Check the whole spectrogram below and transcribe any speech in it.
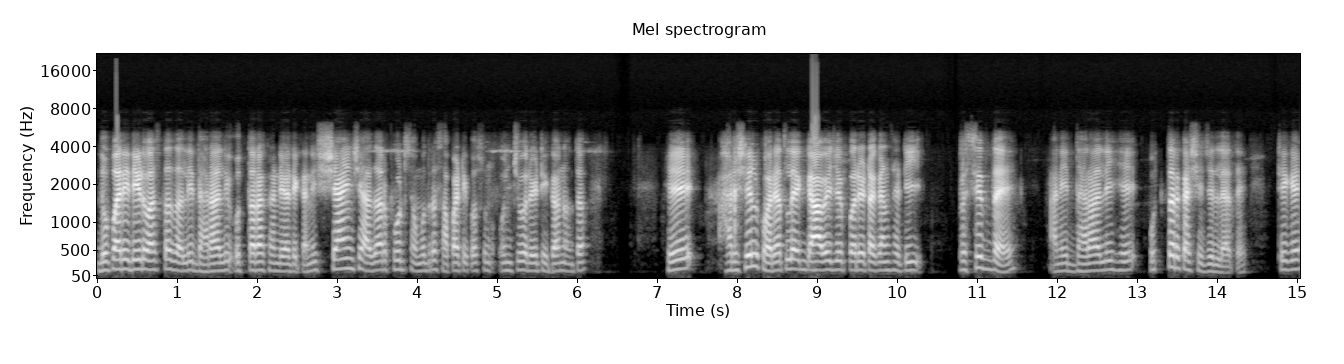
दुपारी दीड वाजता झाली. धाराली उत्तराखंड या ठिकाणी. शहाऐंशी हजार फूट समुद्र सपाटीपासून उंचीवर हे ठिकाण होतं. हे हर्षिल खोऱ्यातलं एक गाव आहे जे पर्यटकांसाठी प्रसिद्ध आहे. आणि धराली हे उत्तर काशी जिल्ह्यात आहे. ठीक आहे?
